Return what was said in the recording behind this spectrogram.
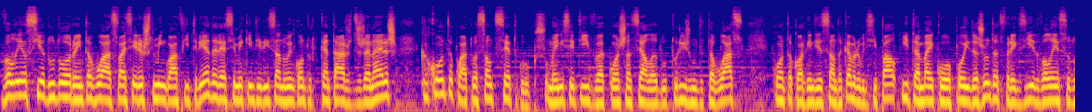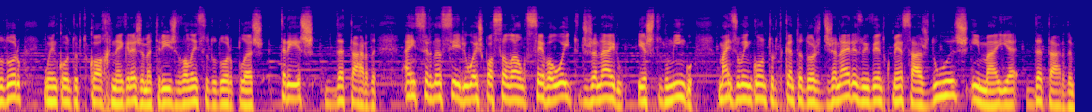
Valência do Douro, em Taboaço, vai ser este domingo a anfitriã da 15ª edição do Encontro de Cantares de Janeiras, que conta com a atuação de sete grupos. Uma iniciativa com a chancela do Turismo de Taboaço, conta com a organização da Câmara Municipal e também com o apoio da Junta de Freguesia de Valência do Douro. O encontro decorre na Igreja Matriz de Valência do Douro pelas 3 da tarde. Em Sernancelho, o Expo Salão recebe a 8 de janeiro, este domingo, mais um encontro de cantadores de Janeiras. O evento começa às 2 e meia da tarde.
